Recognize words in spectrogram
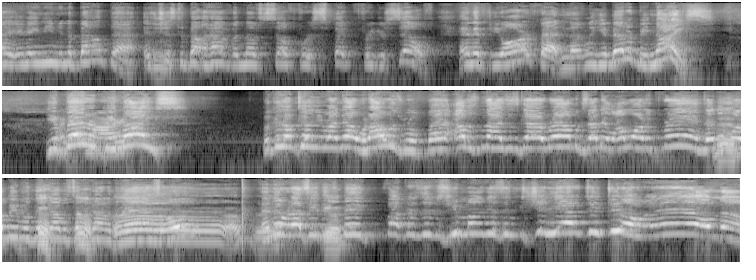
it ain't even about that. Mm. It's just about having enough self respect for yourself. And if you are fat and ugly, you better be nice. You Or better smart. be nice. Because I'm telling you right now, when I was real fat, I was the nicest guy around because I didn't. I wanted friends. I didn't Yeah. want people to think I was some kind of an asshole. Uh, and then when I see these Yeah. big fuckers that is humongous and shitty attitude too, oh hell no!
